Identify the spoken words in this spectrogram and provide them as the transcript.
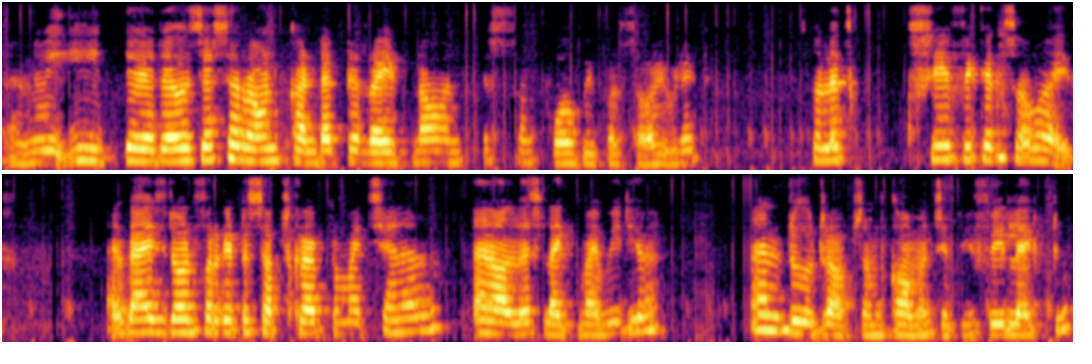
And we there, there was just a round conducted right now and just some four people survived it. So let's see if we can survive. And guys, don't forget to subscribe to my channel and always like my video. And do drop some comments if you feel like to.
